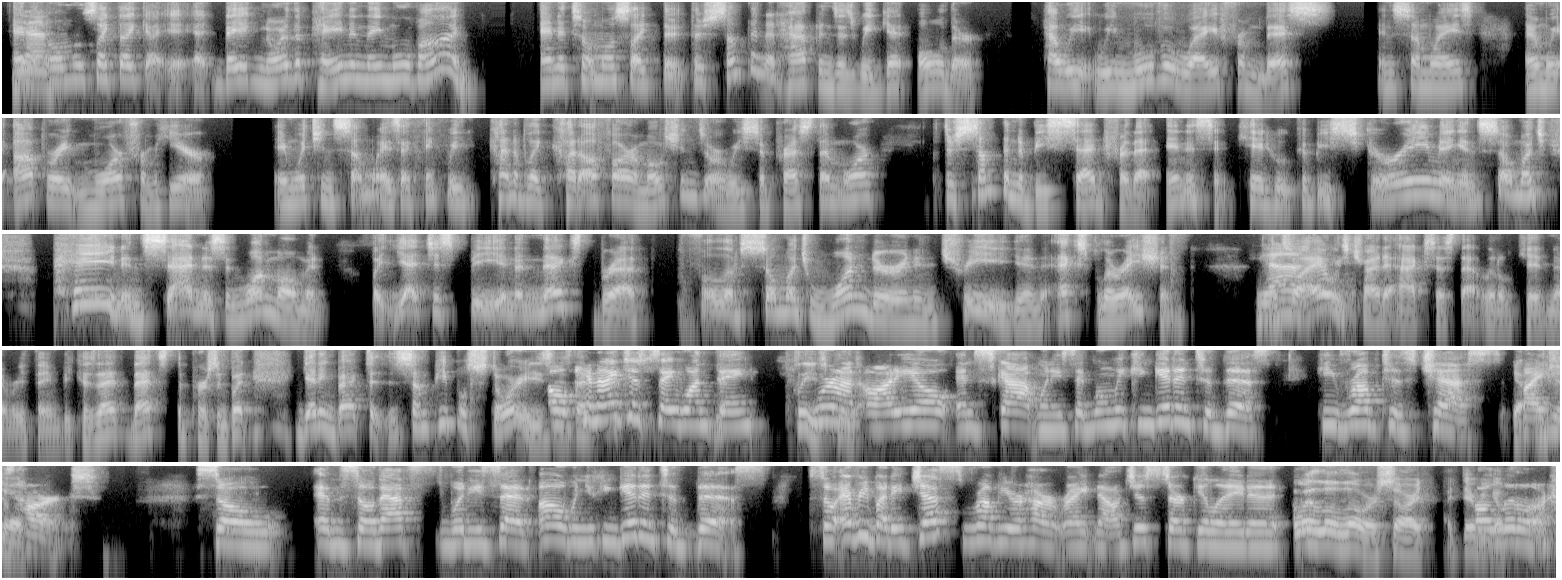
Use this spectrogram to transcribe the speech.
And Yeah. almost like like uh, uh, they ignore the pain and they move on. And it's almost like there, there's something that happens as we get older, how we we move away from this in some ways and we operate more from here in which in some ways i think we kind of like cut off our emotions or we suppress them more. But there's something to be said for that innocent kid who could be screaming in so much pain and sadness in one moment but yet just be in the next breath full of so much wonder and intrigue and exploration Yeah. and so I always try to access that little kid and everything because that that's the person. But getting back to some people's stories. oh, that- can I just say one thing? please? We're please. on audio, and Scott, when he said, when we can get into this, he rubbed his chest Yeah, by I'm his sorry. heart. So, and so that's when he said, oh, when you can get into this. So, everybody, just rub your heart right now, just circulate it Oh, a little lower. Sorry. There we a go. little,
